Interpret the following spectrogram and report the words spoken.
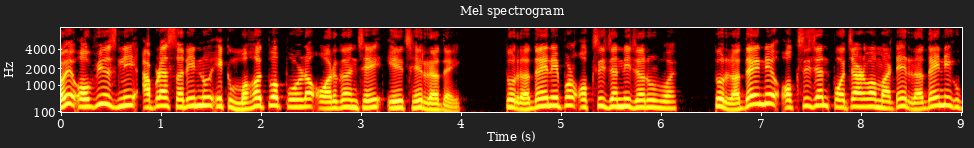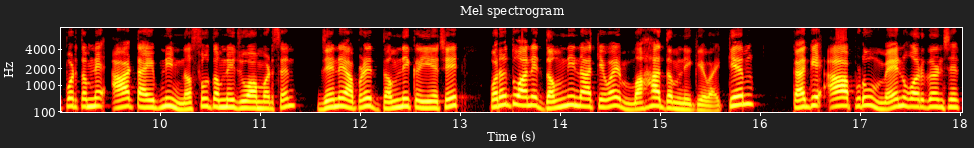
હવે ઓબ્વિયસલી આપણા શરીરનું એક મહત્વપૂર્ણ ઓર્ગન છે, એ છે હૃદય. તો હૃદયને પણ ઓક્સિજનની જરૂર હોય. તો હૃદયને ઓક્સિજન પહોંચાડવા માટે હૃદયની ઉપર તમને આ ટાઈપની નસો તમને જોવા મળશે, જેને આપણે ધમની કહીએ છીએ. પરંતુ આને ધમની ના કહેવાય મહાધમની કહેવાય. કેમ? કારણ કે આ આપણું મેન ઓર્ગન છે.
